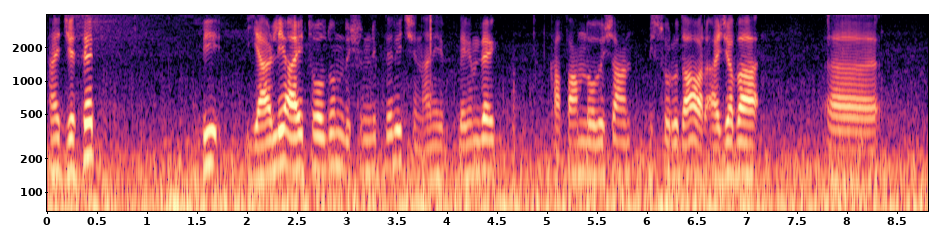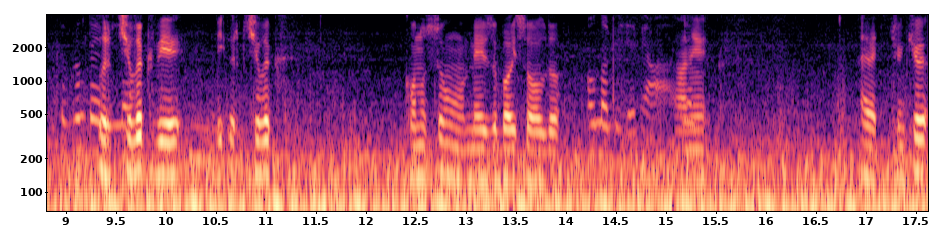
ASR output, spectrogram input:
Hani ceset bir yerliye ait olduğunu düşündükleri için hani benim de kafamda oluşan bir soru daha var. Acaba e, ırkçılık bir bir ırkçılık konusu mu mevzu bahis oldu? Olabilir ya. Hani- yazık. Evet çünkü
